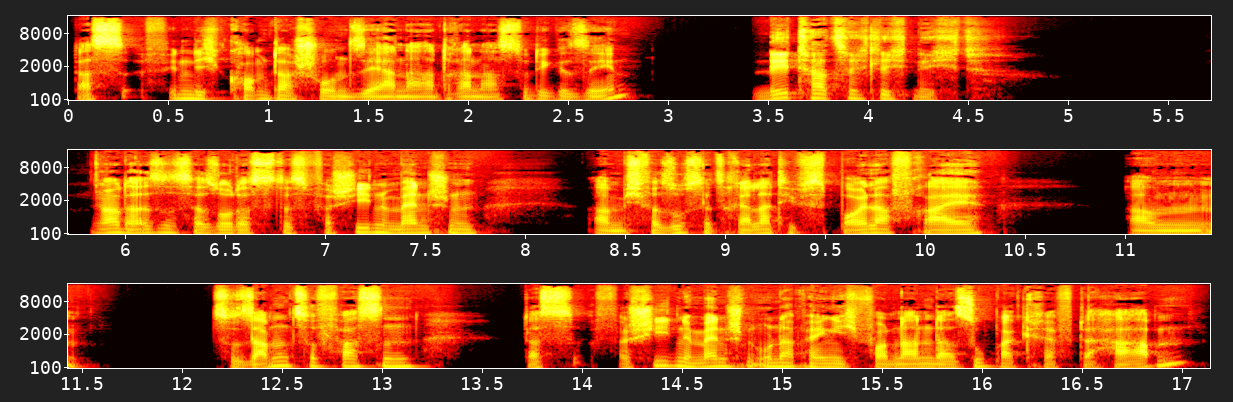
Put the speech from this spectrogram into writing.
Das finde ich, kommt da schon sehr nah dran. Hast du die gesehen? Nee, tatsächlich nicht. Ja, da ist es ja so, dass, dass verschiedene Menschen, ähm, ich versuche es jetzt relativ spoilerfrei ähm, zusammenzufassen, dass verschiedene Menschen unabhängig voneinander Superkräfte haben.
